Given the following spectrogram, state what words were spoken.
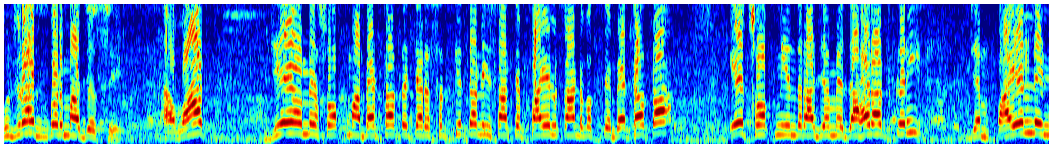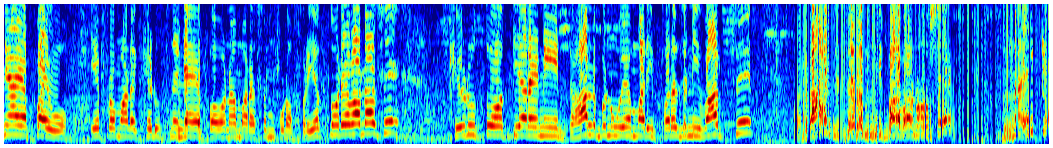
ગુજરાતભરમાં જશે. આ વાત જે અમે શોખમાં બેઠા હતા ત્યારે સત્યતાની સાથે પાયલ કાંડ વખતે બેઠા હતા. એ ચોકની અંદર આજે અમે જાહેરાત કરી. જેમ પાયલને ન્યાય અપાયો, એ પ્રમાણે ખેડૂતને ન્યાય અપાવવાના અમારા સંપૂર્ણ પ્રયત્નો રહેવાના છે. ખેડૂતો અત્યારે એની ઢાલ બનવું એ અમારી ફરજની વાત છે. રાજધર્મ નિભાવવાનો છે. નહીં કે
